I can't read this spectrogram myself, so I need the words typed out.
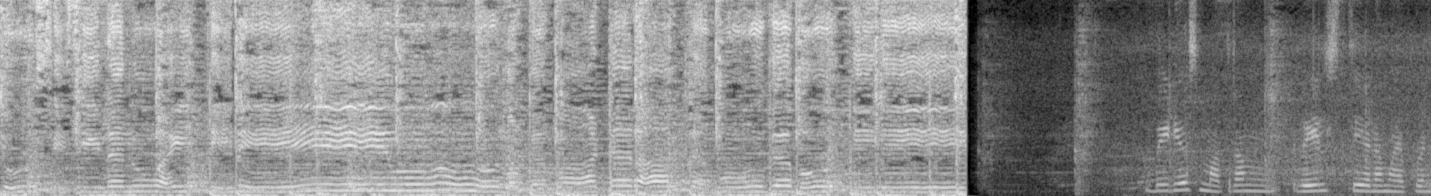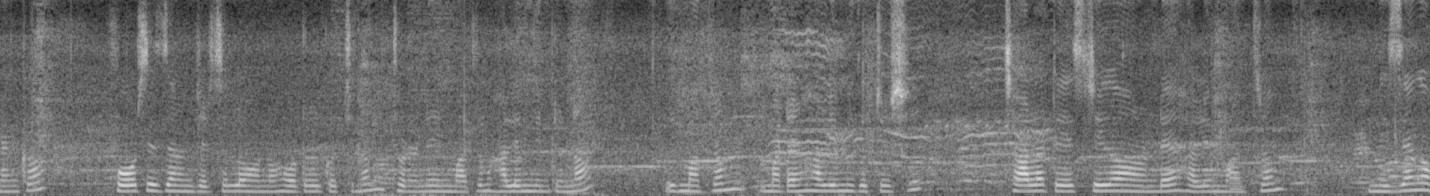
చూసి శిలను అయితినే. వీడియోస్ మాత్రం రీల్స్ తీయడం అయిపోయాక ఫోర్ సీజన్ జెర్సల్లో ఉన్న హోటల్కి వచ్చినాం. చూడండి నేను మాత్రం హలీం తింటున్నా. ఇది మాత్రం మటన్ హలీం ఇది వచ్చేసి చాలా టేస్టీగా ఉండే హలీం మాత్రం. నిజంగా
